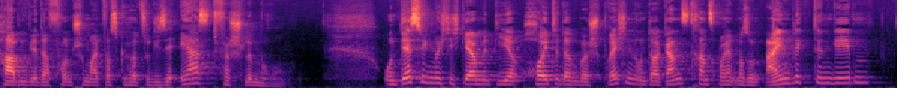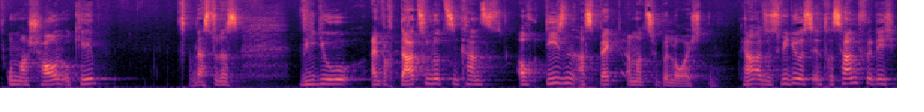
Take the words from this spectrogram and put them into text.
haben wir davon schon mal etwas gehört, so diese Erstverschlimmerung. Und deswegen möchte ich gerne mit dir heute darüber sprechen und da ganz transparent mal so einen Einblick geben und mal schauen, okay, dass du das Video einfach dazu nutzen kannst, auch diesen Aspekt einmal zu beleuchten. Ja, also das Video ist interessant für dich,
